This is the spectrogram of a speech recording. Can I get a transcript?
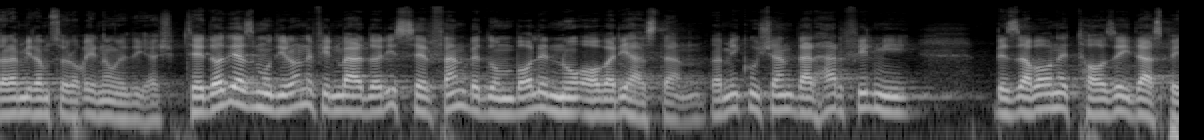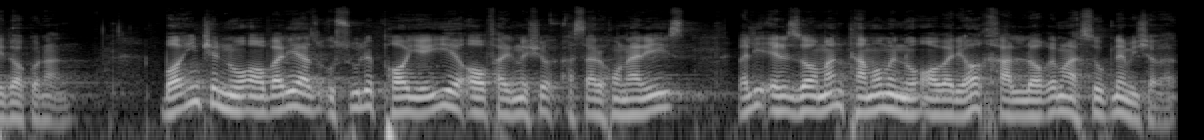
دارم میرم سراغ نوع دیگهش. تعدادی از مدیران فیلمبرداری صرفا به دنبال نوآوری هستند و میکوشند در هر فیلمی به زبان تازه‌ای دست پیدا کنند. با اینکه نوآوری از اصول پایه‌ای آفرینش اثر هنری است ولی الزاما تمام نوآوری ها خلاقه محسوب نمی شود.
